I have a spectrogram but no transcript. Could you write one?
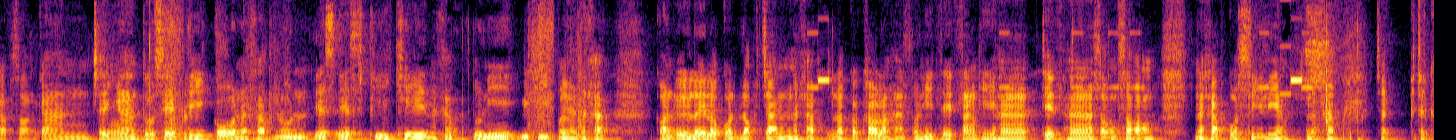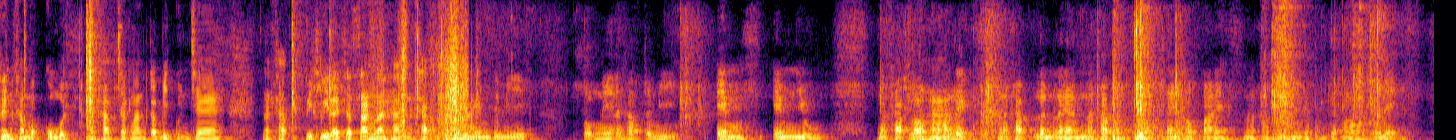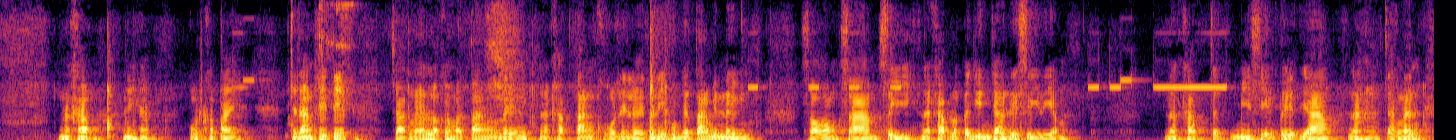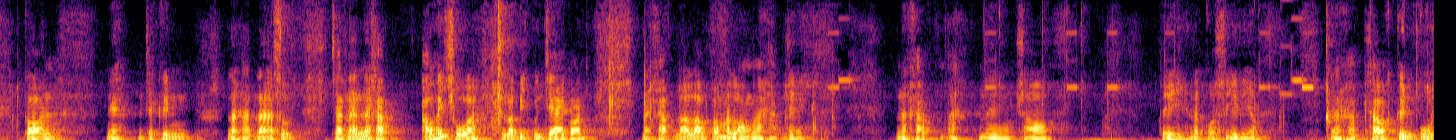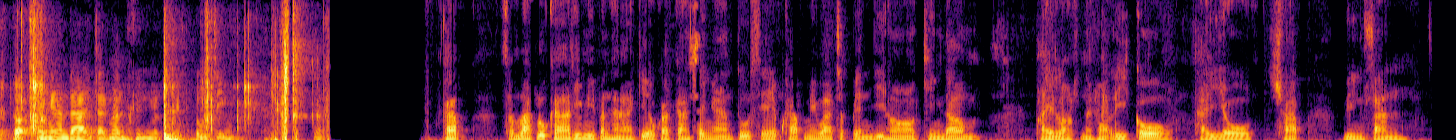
ครับสอนการใช้งานตู้เซฟรีโก้นะครับ รุ่น SSPK นะครับ ตัวนี้วิธีเปิดนะครับ ก่อนอื่นเลยเรากดดอกจันนะครับ แล้วก็เข้ารหัสตัวนี้ได้ตั้งที่ 5 7 5 2 2 นะครับ กดสี่เหลี่ยมนะครับ จะจะขึ้นคำว่ากู๊ดนะครับ จากนั้นก็บิดกุญแจนะครับ วิธีเราจะตั้งรหัสนะครับข้างในมันจะมีตรงนี้นะครับจะมี M M อยู่นะครับ เราหาเหล็กนะครับ แหลมๆนะครับแทงเข้าไปนะครับเดี๋ยวผมจะเอาตัวนี้ นะครับนี่ครับกดเข้าไปจะดังติดๆจากนั้นเราก็มาตั้งเลยนะครับ ตั้งโค้ดได้เลย ตอนนี้ผมจะตั้งเป็นหนึ่งสองสามสี่นะครับแล้วก็ยืนยันด้วยสี่เหลี่ยมนะครับจะมีเสียงตืดยาวนะฮะจากนั้นก่อนเนี่ยมันจะขึ้นรหัสล่าสุด จากนั้นนะครับเอาให้ชัวร์เราบิดกุญแจก่อนนะครับ แล้วเราก็มาลองรหัสเลยนะครับอะหนึ่งสองสี่แล้วกดสี่เหลี่ยม นะครับถ้าขึ้นกู๊ดก็ใช้งานได้จากนั้นถึงปิดตู้จริงครับสำหรับลูกค้าที่มีปัญหาเกี่ยวกับการใช้งานตู้เซฟครับ ไม่ว่าจะเป็นยี่ห้อ Kingdom Pilot นะครับ Rico t a i o Sharp Wing Sun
